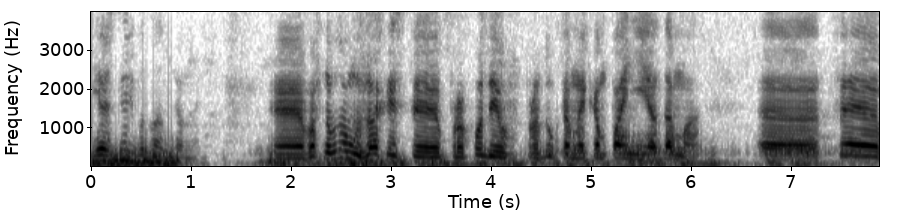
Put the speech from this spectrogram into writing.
Ігор, скажіть, будь ласка, мене. Е, В основному захист е, проходив продуктами компанії Адама. Це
